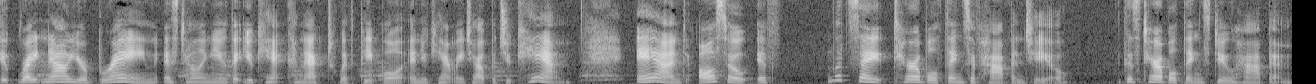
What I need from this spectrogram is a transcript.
it, right now your brain is telling you that you can't connect with people and you can't reach out but you can and also if let's say terrible things have happened to you because terrible things do happen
